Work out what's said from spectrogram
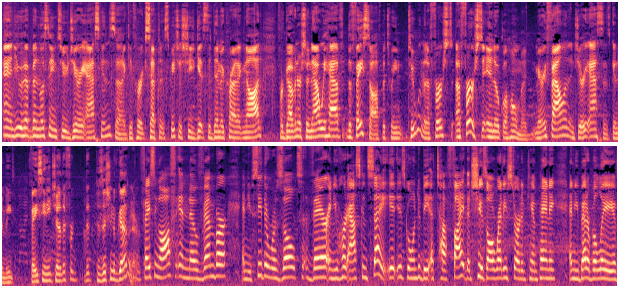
And you have been listening to Jari Askins uh, give her acceptance speech as she gets the Democratic nod for governor. So now we have the face-off between two women, a first, a first in Oklahoma. Mary Fallin and Jari Askins going to be facing each other for the position of governor. Facing off in November, and you see the results there, and you heard Askins say it is going to be a tough fight, that she has already started campaigning, and you better believe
